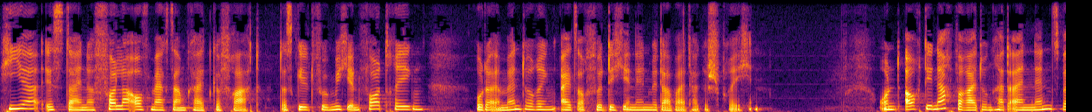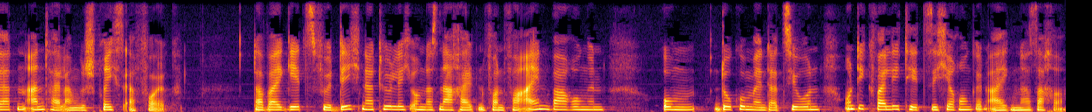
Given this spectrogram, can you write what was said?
Hier ist deine volle Aufmerksamkeit gefragt. Das gilt für mich in Vorträgen oder im Mentoring, als auch für dich in den Mitarbeitergesprächen. Und auch die Nachbereitung hat einen nennenswerten Anteil am Gesprächserfolg. Dabei geht es für dich natürlich um das Nachhalten von Vereinbarungen, um Dokumentation und die Qualitätssicherung in eigener Sache.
